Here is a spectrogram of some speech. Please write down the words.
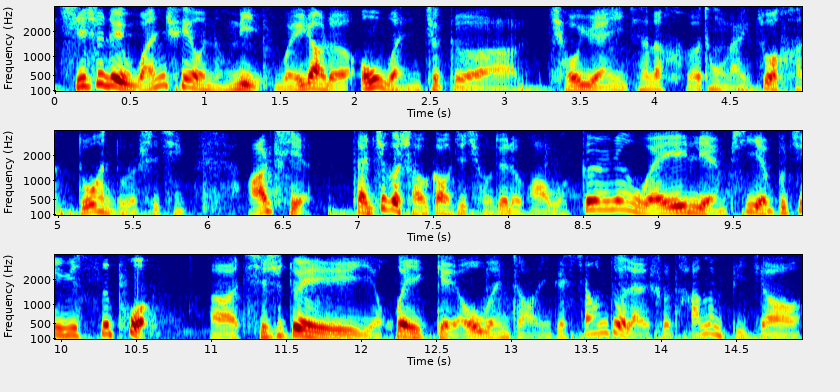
骑士队完全有能力围绕着欧文这个球员以及他的合同来做很多很多的事情。而且在这个时候告知球队的话，我个人认为脸皮也不至于撕破。啊，骑士队也会给欧文找一个相对来说他们比较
